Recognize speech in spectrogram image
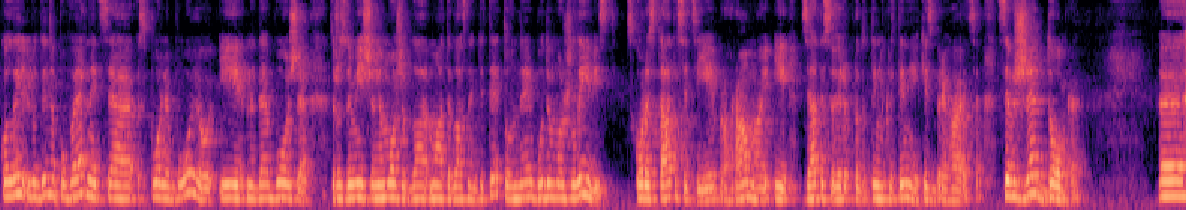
коли людина повернеться з поля бою і, не дай Боже, зрозуміє, що не може мати власних дітей, то у неї буде можливість скористатися цією програмою і взяти свої репродуктивні клітини, які зберігаються. Це вже добре. Е,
